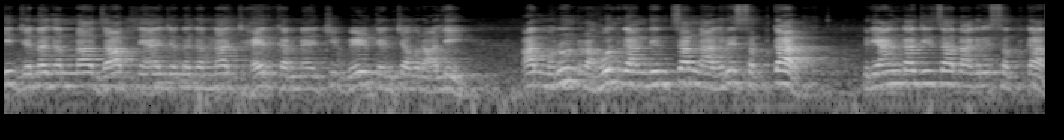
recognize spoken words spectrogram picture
की जनगणना जात न्याय जनगणना जाहीर करण्याची वेळ त्यांच्यावर आली. आणि म्हणून राहुल गांधींचा नागरी सत्कार प्रियांकाजीचा नागरी सत्कार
